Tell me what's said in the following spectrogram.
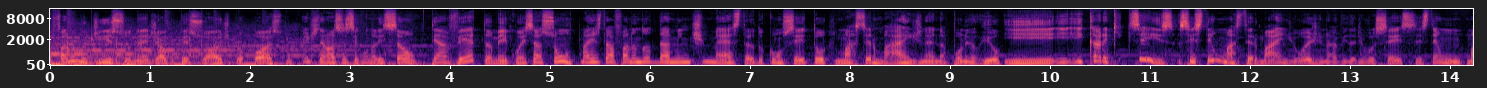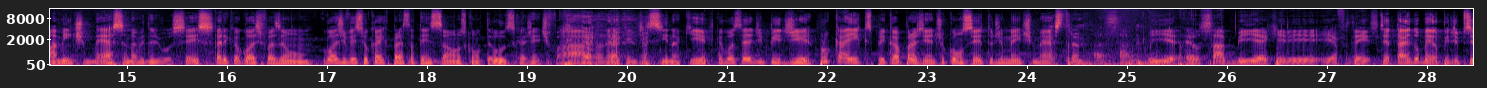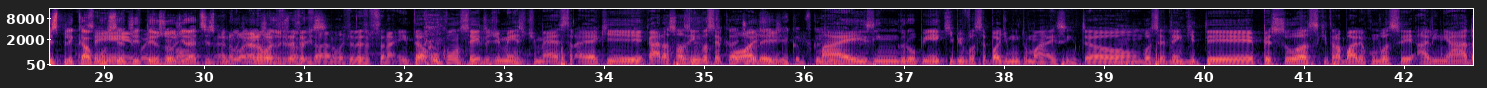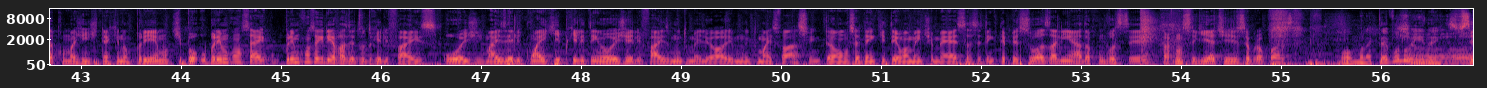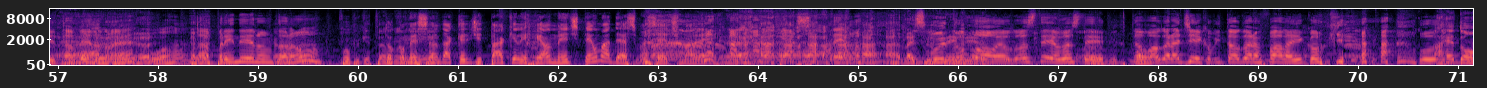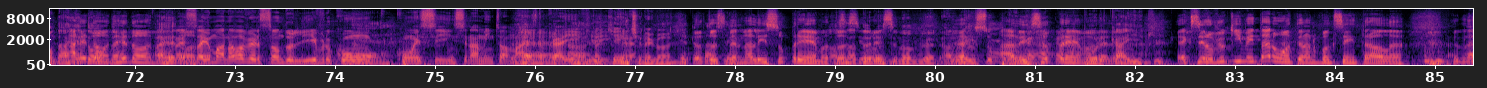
E falando disso, né, de algo pessoal, de propósito, a gente tem a nossa segunda lição, tem a ver também com esse assunto, mas a gente tá falando da mente mestra, do conceito mastermind, né, Napoleon Hill. E, e, e, cara, o que que vocês, vocês têm um mastermind hoje na vida de vocês? Vocês têm um- uma mente mestra na vida de vocês? Espero que eu gosto de fazer um, eu gosto de ver se o Kaique presta atenção nos conteúdos que a gente fala, né, que a gente ensina aqui. Eu gostaria de pedir pro Kaique explicar pra gente o conceito de mente mestra. Eu sabia, eu sabia que ele ia fazer isso. Você tá indo bem, eu pedi pra você explicar Sim, o conceito de tesouro super você eu explicou não, vou- eu não vou te decepcionar, eu não vou te decepcionar. Então, o conceito de mente mestra é que, cara, sozinho você Fica de pode, aí, Jacob, fica de mas em grupo, em equipe, você pode muito mais. Então, você tem que ter pessoas que trabalham com você alinhada, como a gente tem aqui no Primo. Tipo, o Primo consegue, o Primo conseguiria fazer tudo que ele faz hoje, mas ele com a equipe que ele tem hoje, ele faz muito melhor e muito mais fácil. Então, você tem que ter uma mente mestra, você tem que ter pessoas alinhadas com você pra conseguir atingir seu propósito. Pô, o moleque tá evoluindo, hein? Você tá vendo, não é? Porra. Tá aprendendo, não tá não? Pô, porque também... Tô começando a acreditar que ele realmente tem uma 17 lei. que é a suprema. Vai se Muito bom, eu gostei, eu gostei. tá bom, agora Jacob, então agora fala aí como que... o... Arredonda, Arredonda, arredonda. arredonda, Vai sair uma nova versão do livro com, É. com esse ensinamento a mais do Kaique. Tá aí, quente o cara. negócio. Tem que Eu tô fazer. esperando a lei suprema, tô Nossa, adorei ansioso. esse nome, velho. A Lei Suprema. A lei suprema, Por velho. Kaique. É que você não viu o que inventaram ontem lá no Banco Central lá.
